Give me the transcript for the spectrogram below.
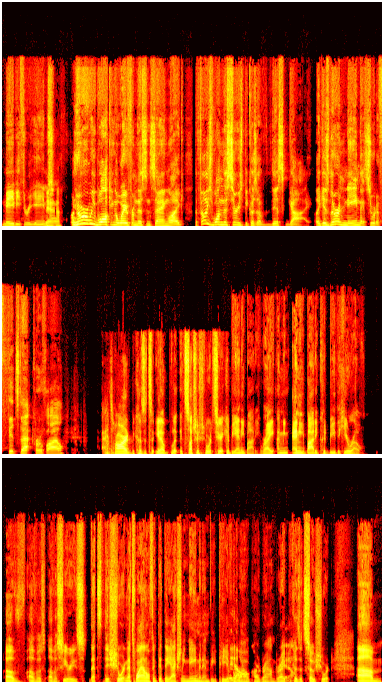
maybe three games. Yeah. But who are we walking away from this and saying like the Phillies won this series because of this guy? Like, is there a name that sort of fits that profile? It's hard because it's you know it's such a short series. It could be anybody, right? I mean, anybody could be the hero of of a of a series that's this short, and that's why I don't think that they actually name an MVP of they the don't. wild card round, right? Because it's so short. Um,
